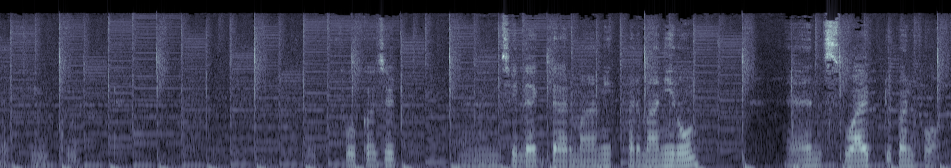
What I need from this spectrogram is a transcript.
If you could focus it and select the Armani Armani ROM and swipe to confirm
